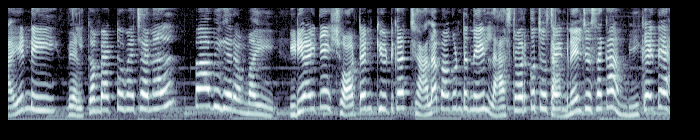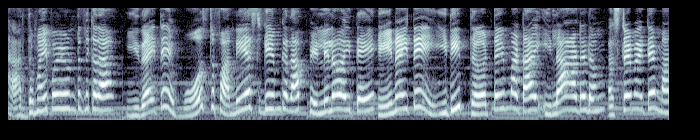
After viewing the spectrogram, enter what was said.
హాయ్ అండి. Welcome back to my channel Bobby గారు అమ్మాయి వీడియో అయితే షార్ట్ అండ్ క్యూట్గా చాలా బాగుంటుంది. లాస్ట్ వరకు చూసాను నేను చూసాక మీకైతే అర్థమైపోయి ఉంటుంది కదా. ఇదైతే మోస్ట్ ఫన్నీయెస్ట్ గేమ్ కదా పెళ్ళిలో అయితే. నేనైతే ఇది థర్డ్ టైం మాట ఇలా ఆడడం. ఫస్ట్ టైం అయితే మా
